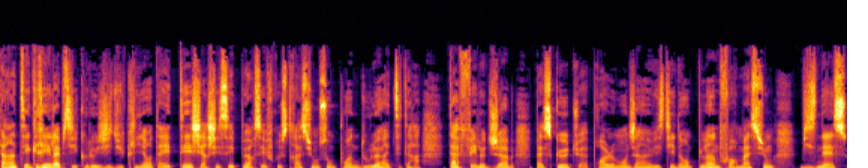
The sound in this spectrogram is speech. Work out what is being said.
T'as intégré la psychologie du client, t'as été chercher ses peurs, ses frustrations, son point de douleur, etc. T'as fait le job parce que tu as probablement déjà investi dans plein de formations business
